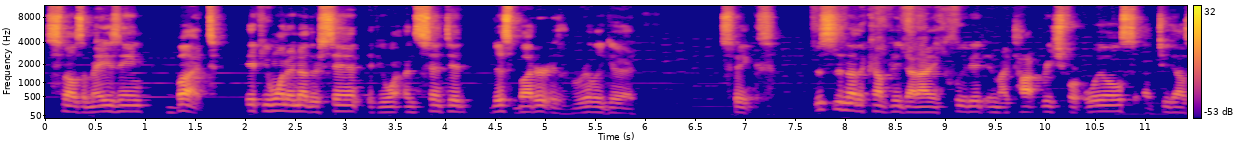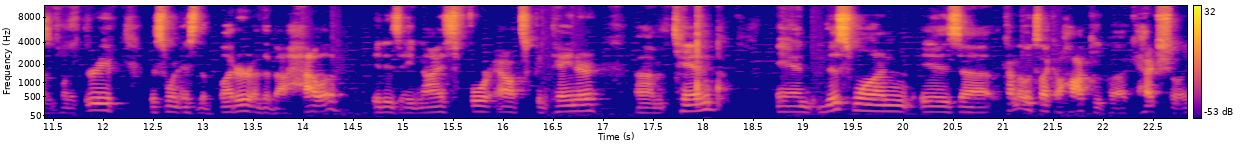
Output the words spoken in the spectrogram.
smells amazing. But if you want another scent, if you want unscented, this butter is really good. Sphinx. This is another company that I included in my top reach for oils of 2023. This one is the butter of the Valhalla. It is a nice four ounce container, um, tin, and this one is uh, kind of looks like a hockey puck, actually.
